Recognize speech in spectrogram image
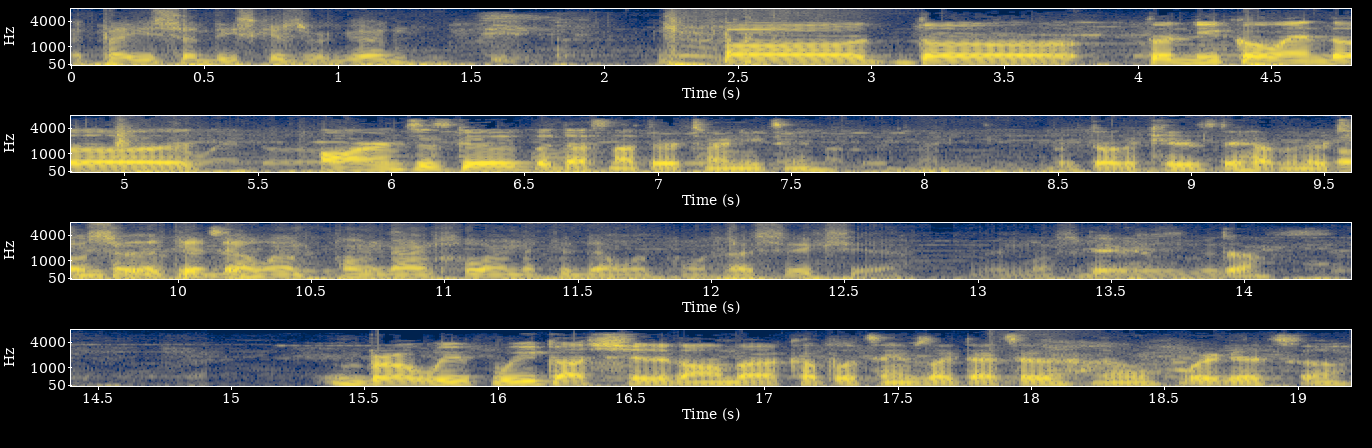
I thought you said these kids were good. Uh, the the Nico and the Orange is good, but that's not their attorney team. Like the other kids, they have in their Oh, teams so the really kid that too. went .94 and the kid that went .56, yeah. They must be Yeah, really good. dumb. Bro, we we got shitted on by a couple of teams like that too. No, we're good, so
